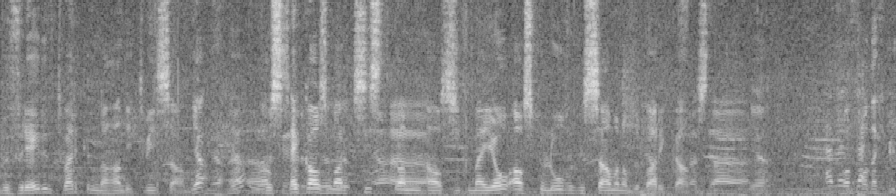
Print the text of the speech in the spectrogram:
bevrijdend werken, dan gaan die twee samen. Ja, ja, ja, Dus ik als marxist kan als, met jou als gelovige samen op de barricade staan. Ja, wat zeggen- ik,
